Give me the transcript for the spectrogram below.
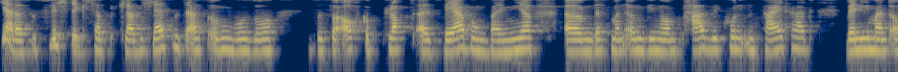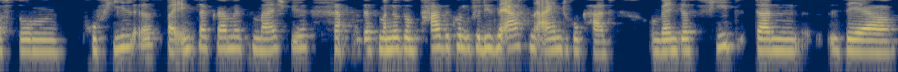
ja, das ist wichtig. Ich habe, glaube ich, letztens erst irgendwo so, es ist so aufgeploppt als Werbung bei mir, ähm, dass man irgendwie nur ein paar Sekunden Zeit hat, wenn jemand auf so einem Profil ist, bei Instagram jetzt zum Beispiel, ja. dass man nur so ein paar Sekunden für diesen ersten Eindruck hat. Und wenn das Feed dann sehr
